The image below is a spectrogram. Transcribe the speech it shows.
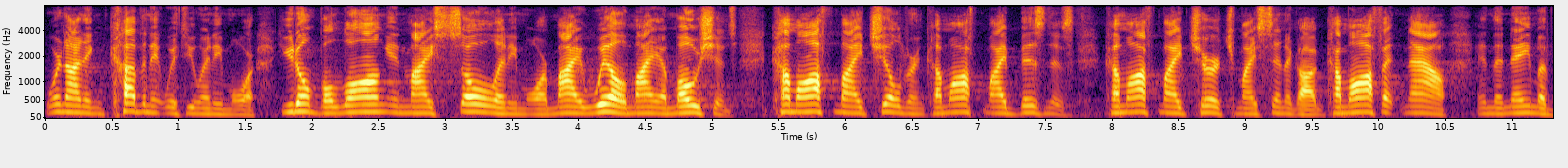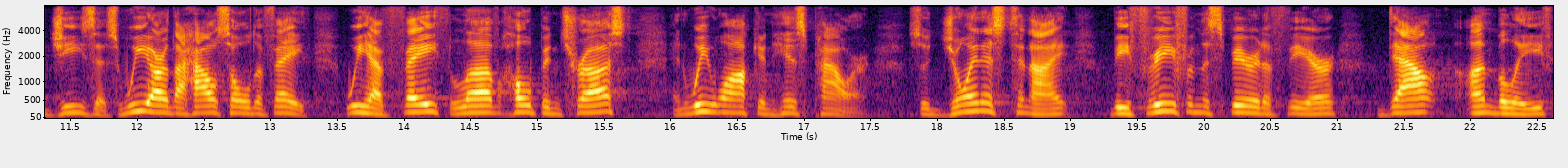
We're not in covenant with you anymore. You don't belong in my soul anymore, my will, my emotions. Come off my children. Come off my business. Come off my church, my synagogue. Come off it now in the name of Jesus. We are the household of faith. We have faith, love, hope, and trust, and we walk in His power. So join us tonight. Be free from the spirit of fear, doubt, unbelief.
